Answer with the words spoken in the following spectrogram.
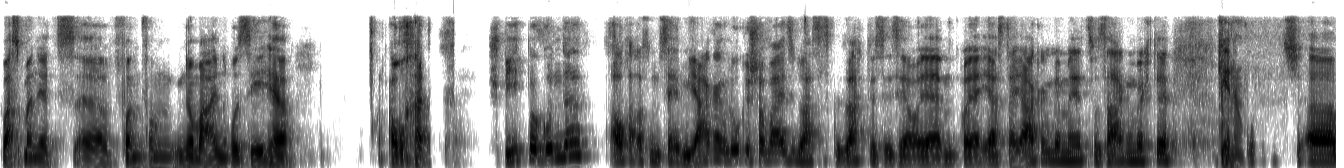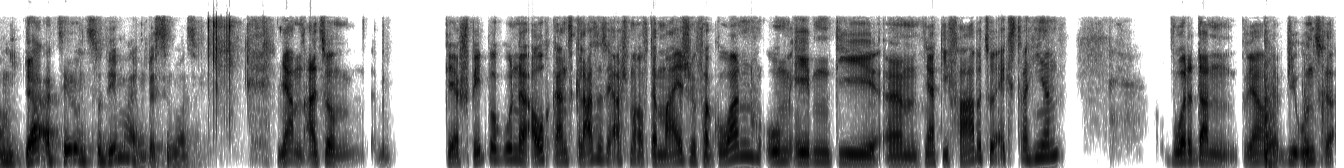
was man jetzt äh, von, vom normalen Rosé her auch hat. Spätburgunder, auch aus demselben Jahrgang logischerweise. Du hast es gesagt, das ist ja euer, euer erster Jahrgang, wenn man jetzt so sagen möchte. Genau. Und, ähm, ja, erzähl uns zu dem ein bisschen was. Ja, also der Spätburgunder auch ganz klassisch erstmal auf der Maische vergoren, um eben die, ähm, ja, die Farbe zu extrahieren. wurde dann, ja, wie unsere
